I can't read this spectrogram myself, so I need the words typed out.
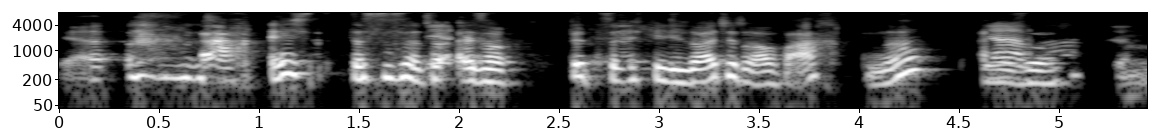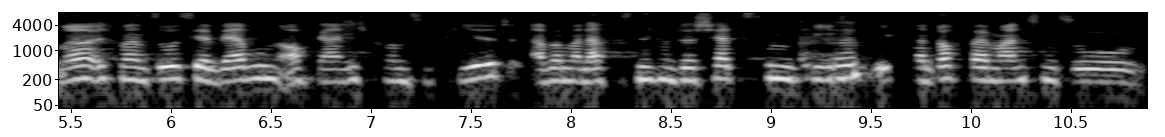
Ja. Ach, echt? Das ist also, also witzig, wie die Leute darauf achten, ne? Also. Ja, Wahnsinn, ne? Ich meine, so ist ja Werbung auch gar nicht konzipiert, aber man darf es nicht unterschätzen, wie mhm. man doch bei manchen so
